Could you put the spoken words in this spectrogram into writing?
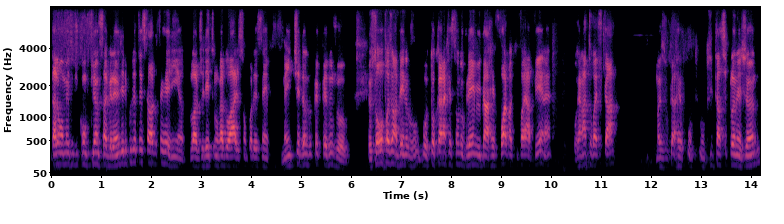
está num momento de confiança grande, ele podia ter escalado o Ferreirinha do lado direito no lugar do Alisson, por exemplo, nem tirando o PP do jogo. Eu só vou fazer uma adendo, vou tocar na questão do Grêmio e da reforma que vai haver, né? O Renato vai ficar, mas o, o, o que está se planejando.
